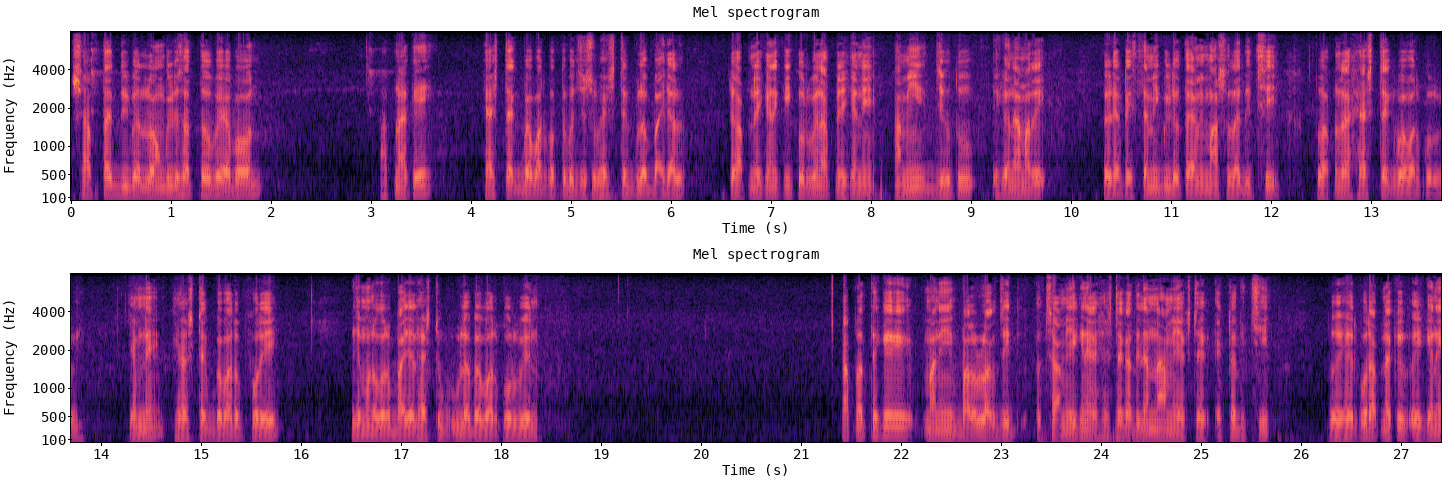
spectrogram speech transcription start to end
সপ্তাহে দুইবার লং ভিডিও ছাড়তে হবে এবং আপনাকে হ্যাশট্যাগ ব্যবহার করতে হবে, যেসব হ্যাশট্যাগুলো ভাইরাল তো আপনি এখানে কি করবেন? আপনি এখানে, আমি যেহেতু এখানে আমার একটা ইসলামিক ভিডিও তাই আমি মাসাল্লাহ দিচ্ছি। তো আপনারা হ্যাশট্যাগ ব্যবহার করবেন। কেমনে? হ্যাশট্যাগ ব্যবহার করে, যে মনে করেন ভাইরাল হ্যাশট্যাগুলো ব্যবহার করবেন। আপনার থেকে মানে ভালো লাগছে আচ্ছা আমি এখানে হ্যাশট্যাগ দিলাম না, আমি একটা একটা দিচ্ছি। তো এরপর আপনাকে এখানে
